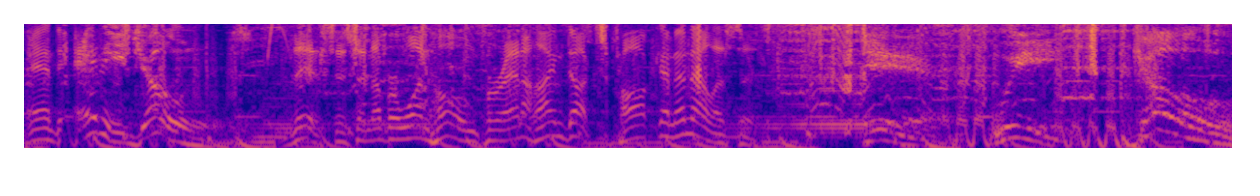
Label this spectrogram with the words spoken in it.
and Eddie Jones. This is the number one home for Anaheim Ducks talk and analysis. Here we go.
